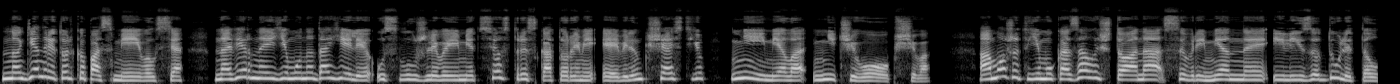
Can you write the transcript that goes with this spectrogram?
Но Генри только посмеивался. Наверное, ему надоели услужливые медсестры, с которыми Эвелин, к счастью, не имела ничего общего. А может, ему казалось, что она современная Элиза Дулиттл,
